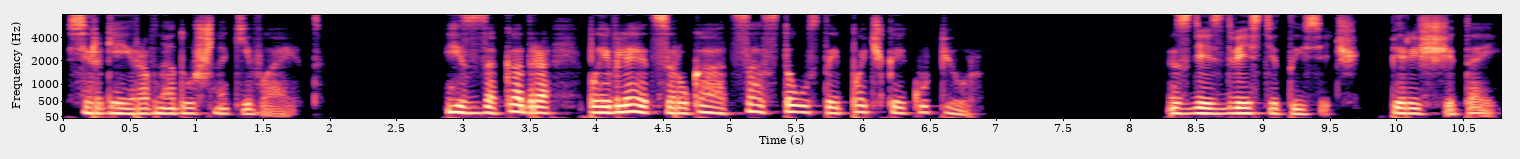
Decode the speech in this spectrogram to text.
Сергей равнодушно кивает. Из-за кадра появляется рука отца с толстой пачкой купюр. «Здесь 200 тысяч. Пересчитай.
